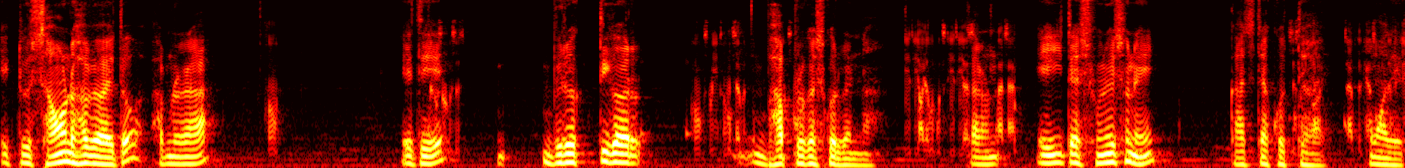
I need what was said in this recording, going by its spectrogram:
একটু সাউন্ড হবে হয়তো, আপনারা এতে বিরক্তিকর ভাব প্রকাশ করবেন না। কারণ এইটা শুনে শুনে কাজটা করতে হয় আমাদের।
